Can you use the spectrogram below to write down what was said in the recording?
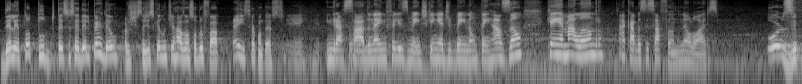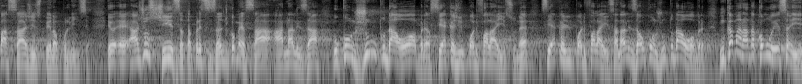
deletou tudo do TCC dele perdeu. A justiça disse que ele não tinha razão sobre o fato. É isso que acontece. É, engraçado, né? Infelizmente, quem é de bem não tem razão. Quem é malandro acaba se safando, né, Loares? 14 passagens pela polícia. Eu, é, a justiça está precisando de começar a analisar o conjunto da obra, se é que a gente pode falar isso, né? Se é que a gente pode falar isso, analisar o conjunto da obra. Um camarada como esse aí,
